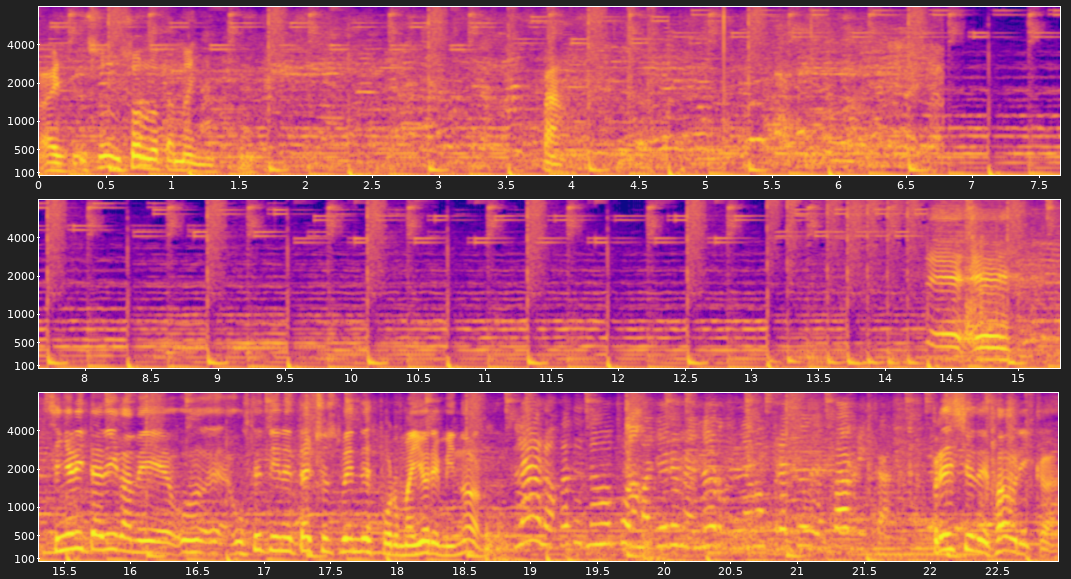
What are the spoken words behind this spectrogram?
Ah, es un solo tamaño. Pa. Eh, eh, señorita, dígame, u- ¿usted tiene tachos vendes por mayor y menor? Claro, acá tenemos por mayor y menor, tenemos precio de fábrica. Precio de fábrica.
